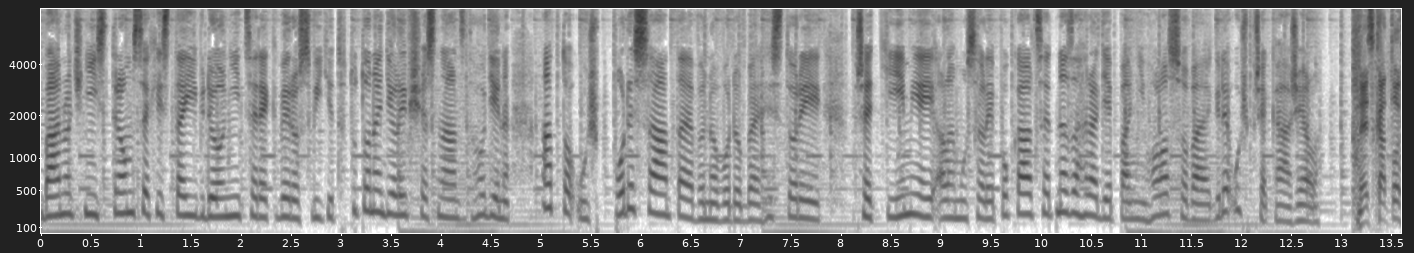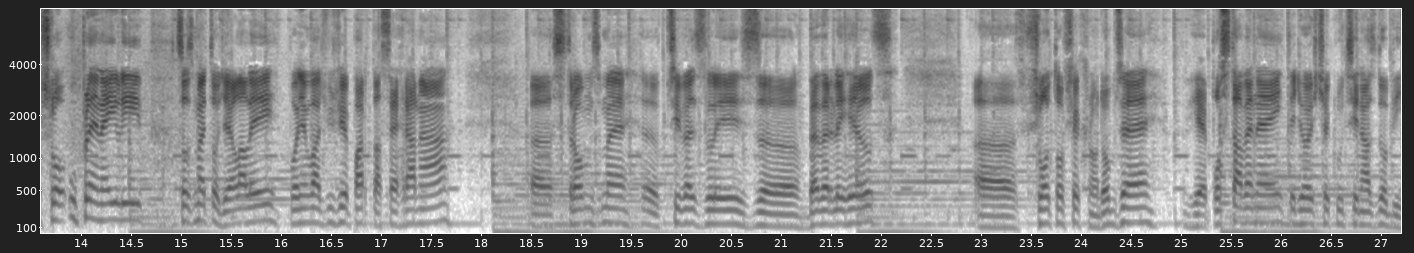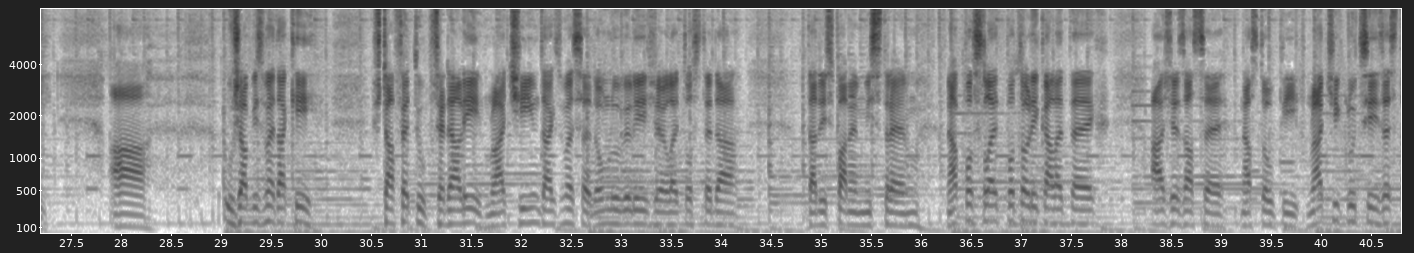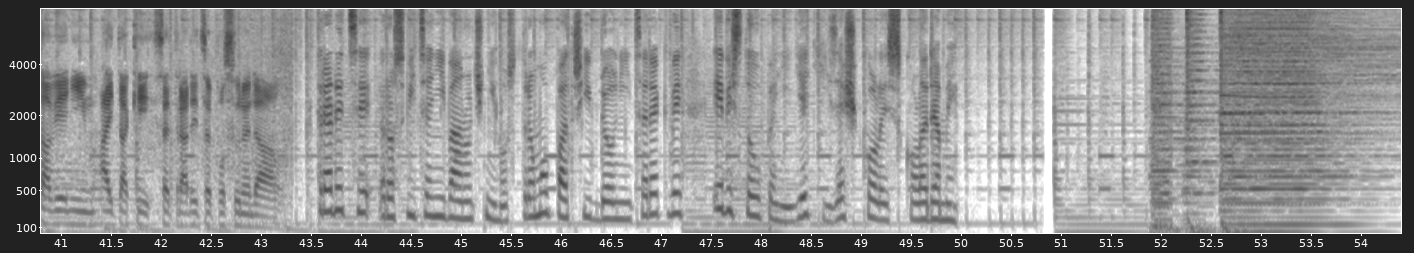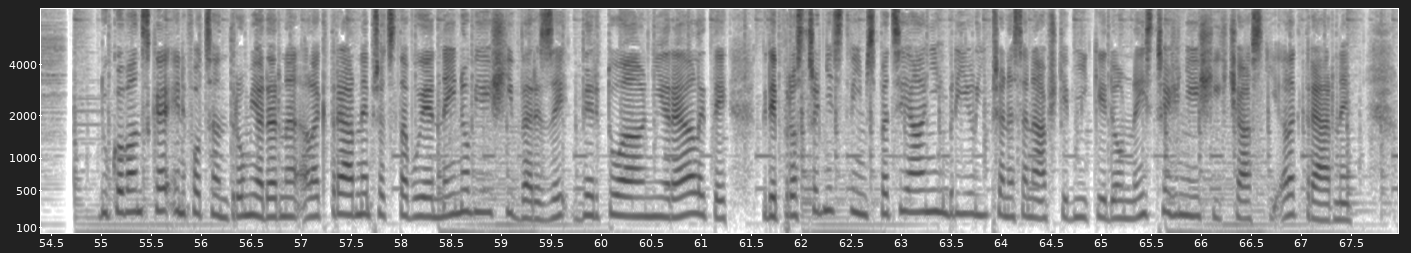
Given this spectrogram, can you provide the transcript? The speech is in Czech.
Vánoční strom se chystají v dolní Cerekvi rozsvítit tuto neděli v 16 hodin, a to už po desáté v novodobé historii. Předtím jej ale museli pokácet na zahradě paní Holasové, kde už překážel. Dneska to šlo úplně nejlíp, co jsme to dělali, poněvadž už je parta sehraná. Eh, strom jsme eh, přivezli z Beverly Hills. Eh, šlo to všechno dobře, je postavený, teď ho ještě kluci nazdobí. A už aby jsme taky štafetu předali mladším, tak jsme se domluvili, že letos teda tady s panem mistrem naposled po tolika letech a že zase nastoupí mladší kluci se stavěním, a taky se tradice posune dál. K tradici rozsvícení vánočního stromu patří v Dolní Cerekvi i vystoupení dětí ze školy s koledami. Dukovanské infocentrum jaderné elektrárny představuje nejnovější verzi virtuální reality, kdy prostřednictvím speciálních brýlí přenese návštěvníky do nejstřeženějších částí elektrárny.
